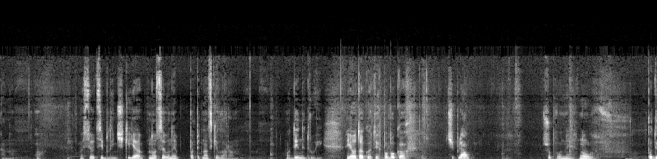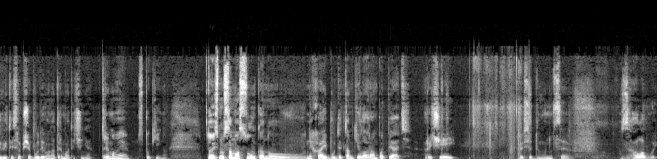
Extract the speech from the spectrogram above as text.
А ну, о, ось ці блинчики. Я, ну, це вони по 15 кілограм. Один і другий. Я отак от їх по боках чіпляв, щоб вони, ну, подивитись, взагалі буде вона тримати чи ні. Тримає спокійно. Тобто, ну, сама сумка, ну, нехай буде там кілограм по 5 речей. Тобто, я думаю, ну це з головою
